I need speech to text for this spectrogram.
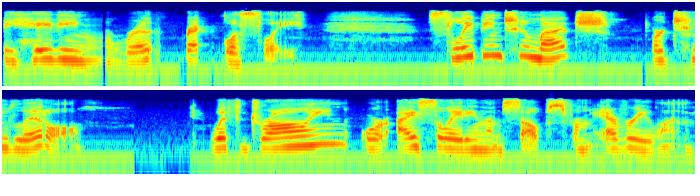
behaving re- recklessly, sleeping too much or too little, withdrawing or isolating themselves from everyone,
